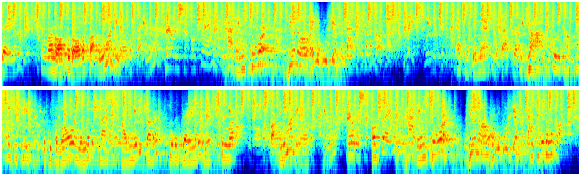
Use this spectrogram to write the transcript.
day the rich can run off with all the fucking money. Fairly simple thing happens to work. You know anything different? That's what they're going to talk about. Race, religion, ethnic and national background, jobs, income, education. They keep the lower and the middle classes fighting with each other to the they the rich can run off with all the fucking money. Fairly simple thing happens to work. You know anything different? That's what they're going to talk about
